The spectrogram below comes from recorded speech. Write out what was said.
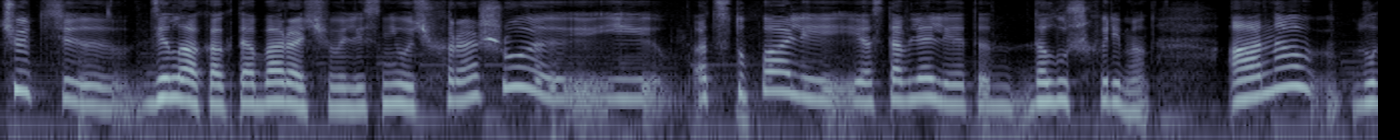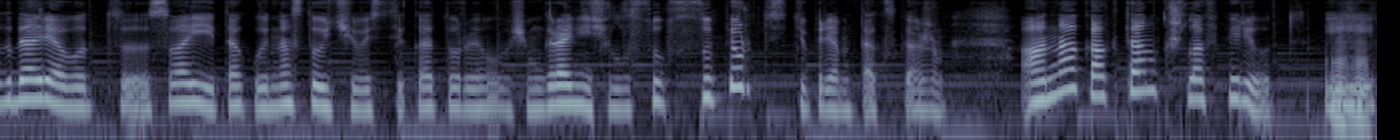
чуть э, дела как-то оборачивались не очень хорошо и отступали и оставляли это до лучших времен. А она, благодаря вот э, своей такой настойчивости, которая, в общем, граничила с, с упертостью, прям так скажем, она как танк шла вперед. И Мгм.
